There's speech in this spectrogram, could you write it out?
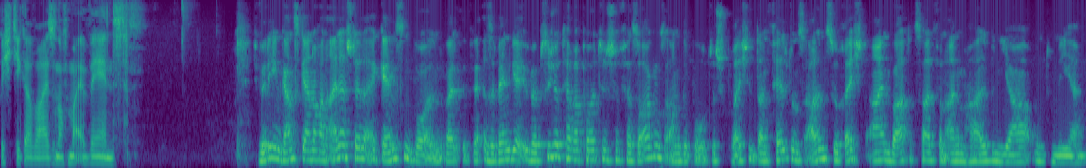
richtigerweise nochmal erwähnst. Ich würde ihn ganz gerne noch an einer Stelle ergänzen wollen, weil, also wenn wir über psychotherapeutische Versorgungsangebote sprechen, dann fällt uns allen zu Recht ein Wartezeit von einem halben Jahr und mehr.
